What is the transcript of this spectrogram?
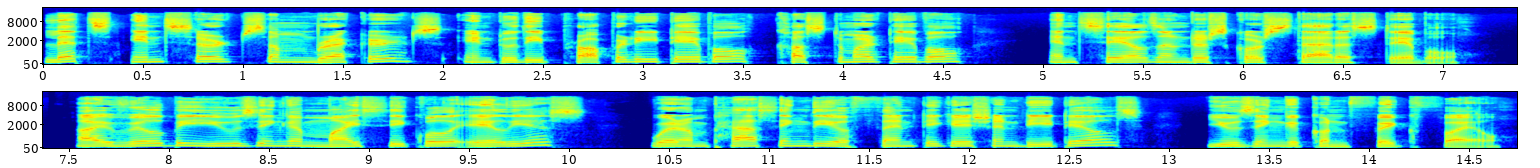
Let's insert some records into the property table, customer table, and sales underscore status table. I will be using a MySQL alias where I'm passing the authentication details using a config file.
